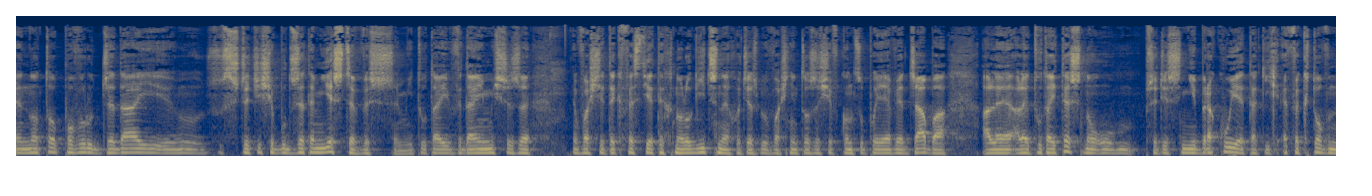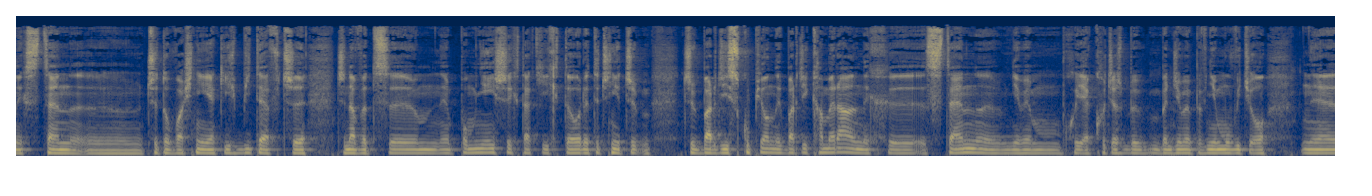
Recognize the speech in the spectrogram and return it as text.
no to Powrót Jedi szczyci się budżetem jeszcze wyższym. I tutaj wydaje mi się, że właśnie te kwestie technologiczne, chociażby właśnie to, że się w końcu pojawia Jabba, ale, ale tutaj też no, przecież nie brakuje takich efektownych scen, y, czy to właśnie jakiś bitew, czy, czy nawet y, pomniejszych takich teoretycznie, czy, czy bardziej skupionych, bardziej kameralnych y, scen. Nie wiem, jak chociażby będziemy pewnie mówić o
